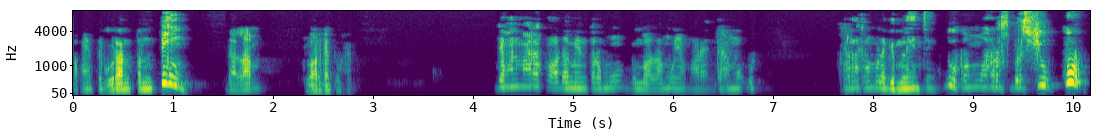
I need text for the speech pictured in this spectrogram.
Makanya teguran penting dalam keluarga Tuhan. Jangan marah kalau ada mentormu, gembalamu yang marahin kamu. Duh, karena kamu lagi melenceng. Duh, kamu harus bersyukur.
